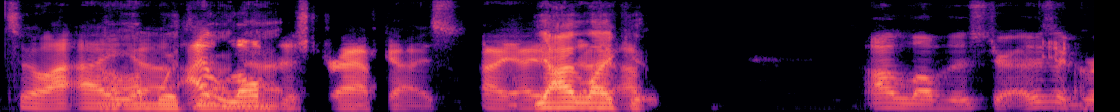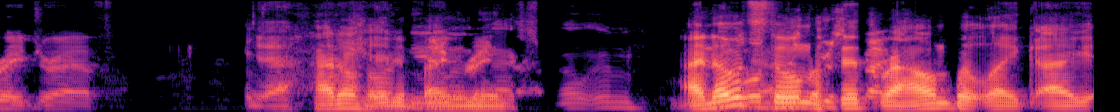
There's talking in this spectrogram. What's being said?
So I I, No, uh, I love that. this draft, guys. I, Yeah, I like it. I love this draft. This is a great draft. Yeah, I don't hate it by any means. I know it's still in the fifth round, but like I,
